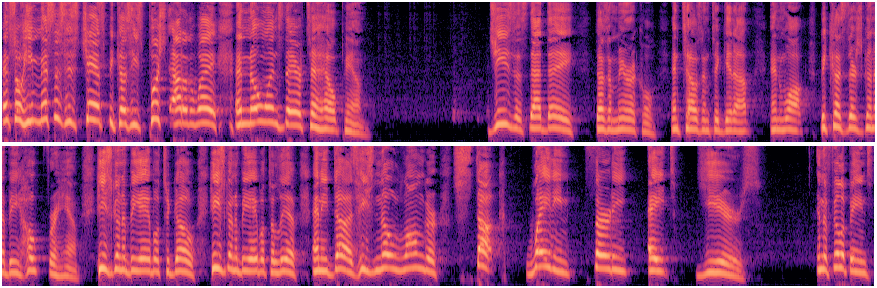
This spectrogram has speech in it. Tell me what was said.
And so he misses his chance because he's pushed out of the way and no one's there to help him. Jesus that day does a miracle and tells him to get up and walk because there's going to be hope for him. He's going to be able to go. He's going to be able to live. And he does. He's no longer stuck waiting 38 years. In the Philippines,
